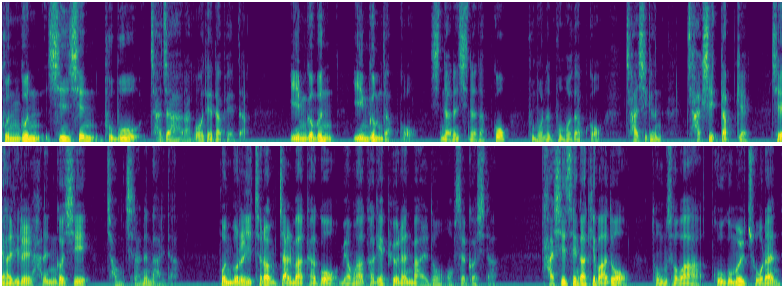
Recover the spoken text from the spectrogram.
군군 신신 부부 자자라고 대답했다. 임금은 임금답고 신하는 신하답고 부모는 부모답고 자식은 자식답게 제 할 일을 하는 것이 정치라는 말이다. 본분을 이처럼 짤막하고 명확하게 표현한 말도 없을 것이다. 다시 생각해봐도 동서와 고금을 초월한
